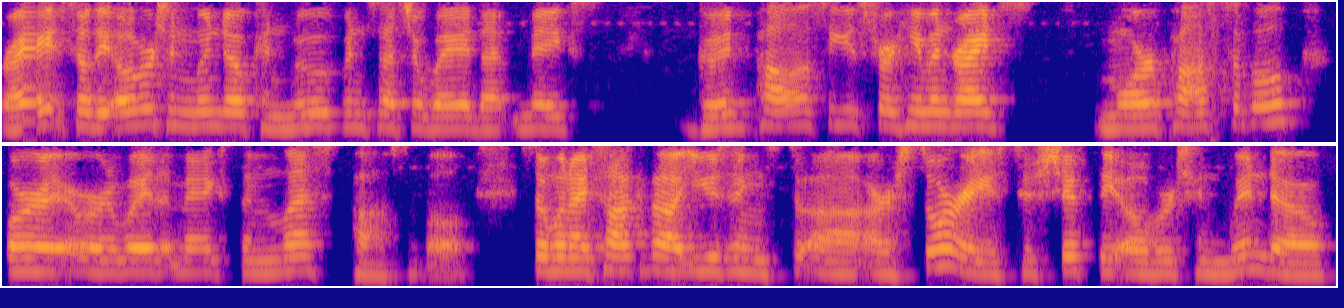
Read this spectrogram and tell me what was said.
right? So the Overton window can move in such a way that makes good policies for human rights more possible or, or in a way that makes them less possible. So when I talk about using uh, our stories to shift the Overton window,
